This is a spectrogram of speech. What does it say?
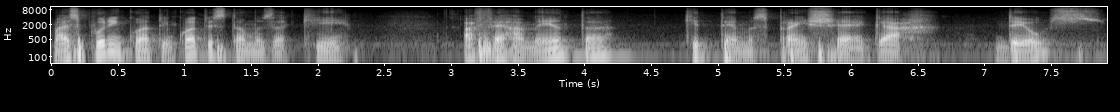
Mas por enquanto, enquanto estamos aqui, a ferramenta que temos para enxergar Deus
